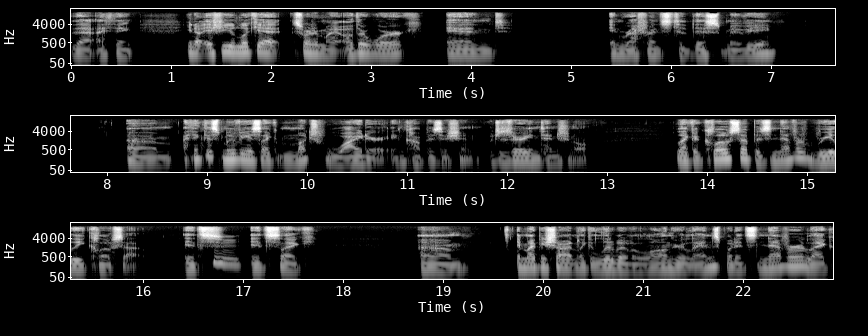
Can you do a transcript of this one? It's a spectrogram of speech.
that I think, you know, if you look at sort of my other work and in reference to this movie, um, I think this movie is like much wider in composition, which is very intentional. Like a close up is never really close up. It's Hmm. it's like um it might be shot in like a little bit of a longer lens, but it's never like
